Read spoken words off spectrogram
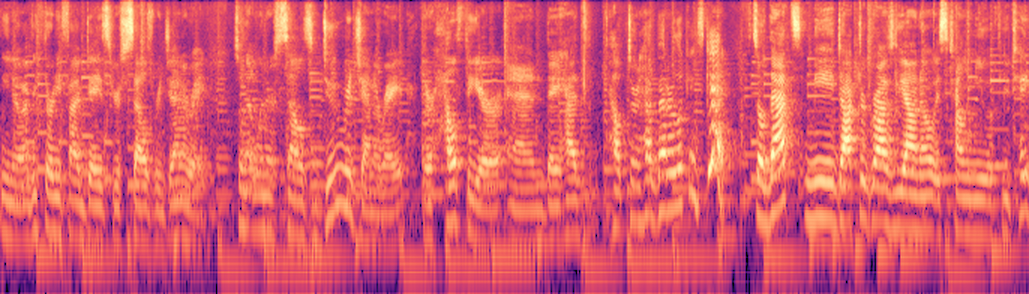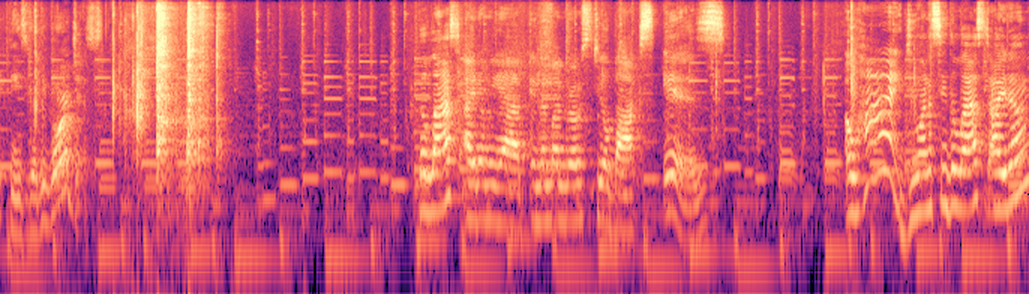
You know, every 35 days your cells regenerate, so that when her cells do regenerate, they're healthier and they had helped her have better looking skin. So that's me, Dr. Graziano, is telling you if you take these, you'll be gorgeous. The last item we have in the Monroe Steele box is, oh hi, do you want to see the last item?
